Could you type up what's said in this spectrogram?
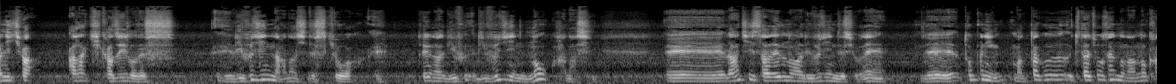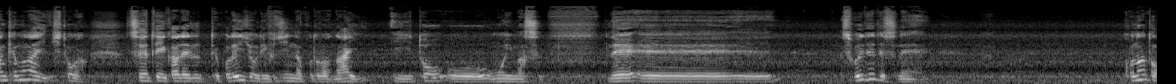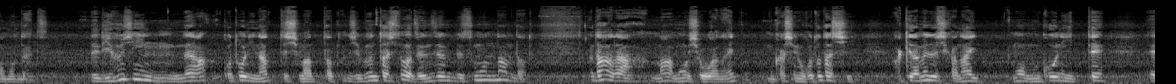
こんにちは。荒木和弘です、えー、理不尽な話です今日は、えというのは理不理不尽の話、えー、拉致されるのは理不尽ですよね。で特に全く北朝鮮と何の関係もない人が連れて行かれるってこれ以上理不尽なことはないと思います。で、えー、それでですねこの後が問題ですで理不尽なことになってしまったと。自分たちとは全然別物なんだと。だからまあもうしょうがない昔のことだし諦めるしかないもう向こうに行って、え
